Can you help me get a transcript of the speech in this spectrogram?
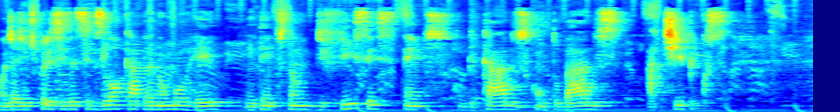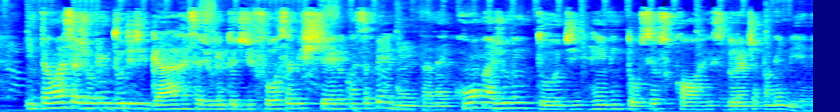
onde a gente precisa se deslocar para não morrer em tempos tão difíceis, tempos complicados, conturbados atípicos. Então essa juventude de garra, essa juventude de força me chega com essa pergunta, né? Como a juventude reinventou seus corres durante a pandemia?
